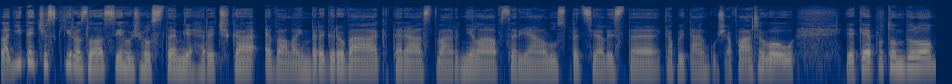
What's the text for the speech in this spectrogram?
Ladíte Český rozhlas, jehož hostem je herečka Eva Leimbergerová, která stvárnila v seriálu specialisté kapitánku Šafářovou. Jaké potom bylo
